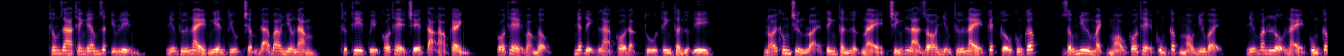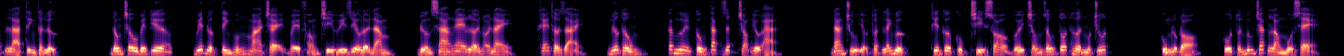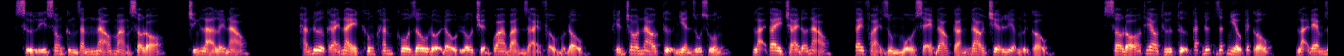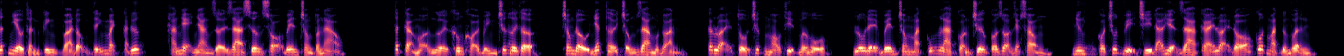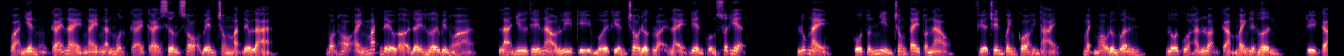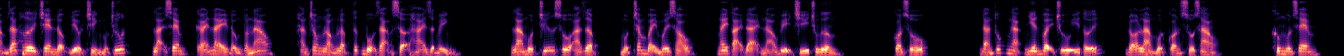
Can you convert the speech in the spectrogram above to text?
Thông ra thanh em rất im lìm, những thứ này nghiên cứu chậm đã bao nhiêu năm, thực thi quỷ có thể chế tạo ảo cảnh, có thể vào mộng, nhất định là có đặc thù tinh thần lực đi. Nói không chừng loại tinh thần lực này chính là do những thứ này kết cấu cung cấp, giống như mạch máu có thể cung cấp máu như vậy, những văn lộ này cung cấp là tinh thần lực. Đông châu bên kia, biết được tình huống mà chạy về phòng chỉ huy diêu lời năm, đường xa nghe lời nói này, khẽ thở dài, nước thông, các ngươi công tác rất trọng yếu à? Đang chủ yếu thuật lãnh vực, thiên cơ cục chỉ so với chống giống tốt hơn một chút. Cùng lúc đó cố tuấn vững chắc lòng mổ xẻ, xử lý xong cứng rắn não màng sau đó, chính là lấy não. Hắn đưa cái này không khăn cô dâu đội đầu lô chuyển qua bàn giải phẫu một đầu, khiến cho não tự nhiên rũ xuống, lại tay trái đỡ não, tay phải dùng mổ xẻ đao cán đao chia liệm người cầu. Sau đó theo thứ tự cắt đứt rất nhiều kết cấu, lại đem rất nhiều thần kinh và động tĩnh mạch cắt đứt, hắn nhẹ nhàng rời ra xương sọ bên trong toàn não. Tất cả mọi người không khỏi bình trước hơi thở, trong đầu nhất thời chống ra một đoàn, các loại tổ chức máu thịt mơ hồ, lô để bên trong mặt cũng là còn chưa có dọn dẹp xong, nhưng có chút vị trí đã hiện ra cái loại đó cốt mặt đường vân quả nhiên cái này ngay ngắn một cái cái xương sọ bên trong mặt đều là. Bọn họ ánh mắt đều ở đây hơi biến hóa, là như thế nào ly kỳ mới khiến cho được loại này điên cuồng xuất hiện. Lúc này, cố tuấn nhìn trong tay toàn não, phía trên quanh co hình thái, mạch máu đường vân, lỗi của hắn loạn cảm mãnh liệt hơn, tùy cảm giác hơi chen động điều chỉnh một chút, lại xem cái này đóng toàn não, hắn trong lòng lập tức bộ dạng sợ hai giật mình. Là một chữ số á dập, một trăm bảy mươi sáu, ngay tại đại não vị trí trung ương. Con số. Đàn thúc ngạc nhiên vậy chú ý tới, đó là một con số sao? Không muốn xem.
